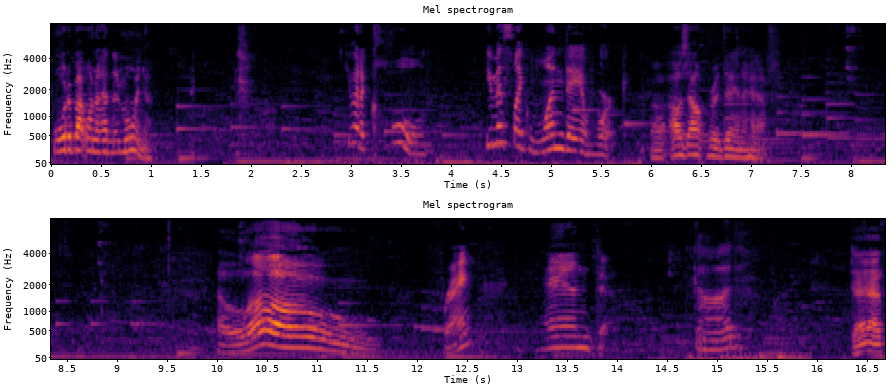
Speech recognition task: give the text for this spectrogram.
What about when I had pneumonia? You had a cold. You missed like one day of work. Uh, I was out for a day and a half. Hello, Frank and Death. God. Death.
